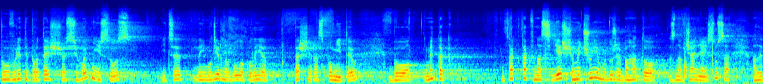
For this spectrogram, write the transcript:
поговорити про те, що сьогодні Ісус, і це неймовірно було, коли я перший раз помітив, бо ми так, так, так в нас є, що ми чуємо дуже багато з навчання Ісуса, але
